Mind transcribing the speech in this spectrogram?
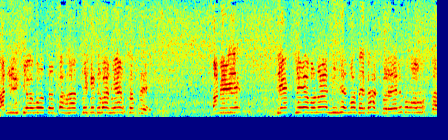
পানির কি অবস্থা পাহাড় থেকে যে পানি আসতেছে। মানে দেখলে মনে হয় নিজের মাথায় দাগ করে এরকম অবস্থা।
